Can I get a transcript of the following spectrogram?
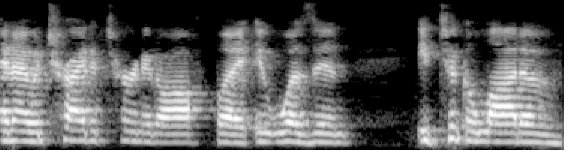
and I would try to turn it off but it wasn't it took a lot of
